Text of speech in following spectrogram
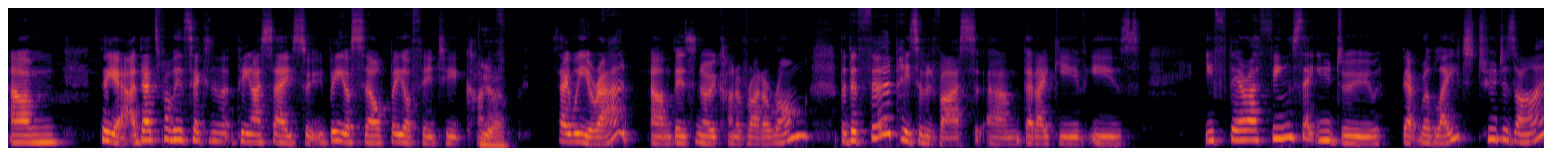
Um, so yeah, that's probably the second thing I say. So be yourself, be authentic, kind yeah. of say where you're at. Um, there's no kind of right or wrong. But the third piece of advice um, that I give is if there are things that you do that relate to design,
